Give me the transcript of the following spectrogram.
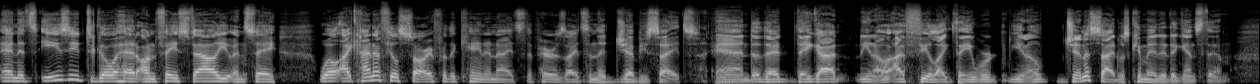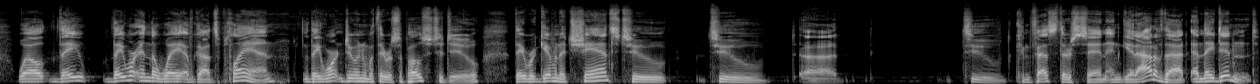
And it's easy to go ahead on face value and say, well, I kind of feel sorry for the Canaanites, the Perizzites, and the Jebusites. And that they got, you know, I feel like they were, you know, genocide was committed against them. Well, they they were in the way of God's plan. They weren't doing what they were supposed to do. They were given a chance to to uh, to confess their sin and get out of that, and they didn't.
